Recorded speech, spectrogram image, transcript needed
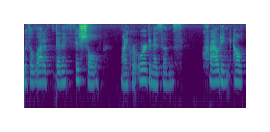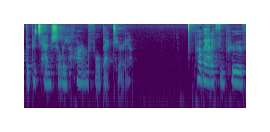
with a lot of beneficial microorganisms, crowding out the potentially harmful bacteria. Probiotics improve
